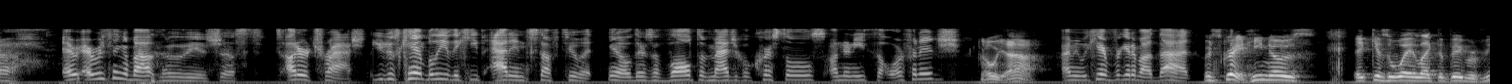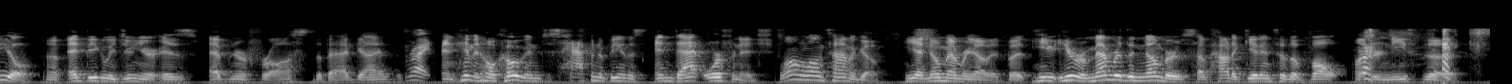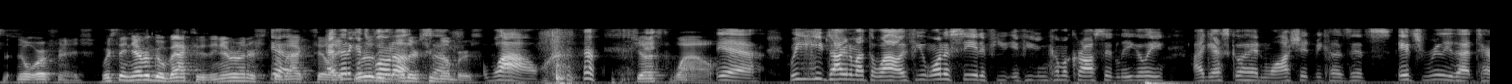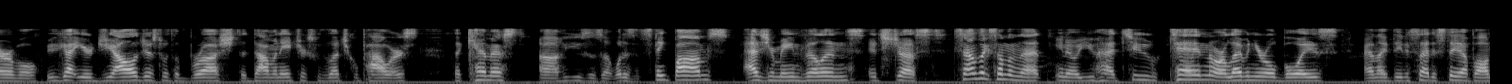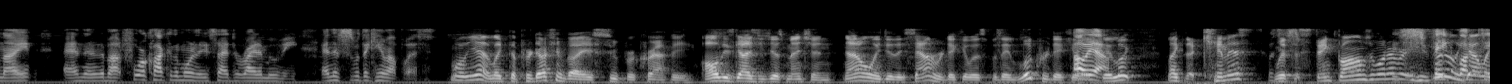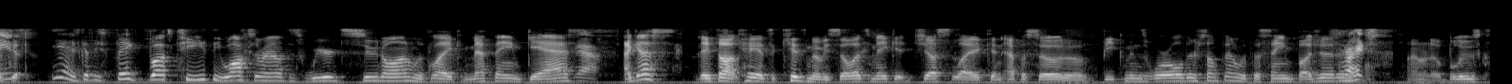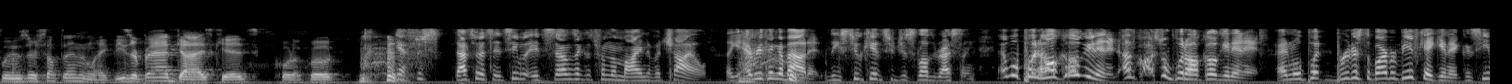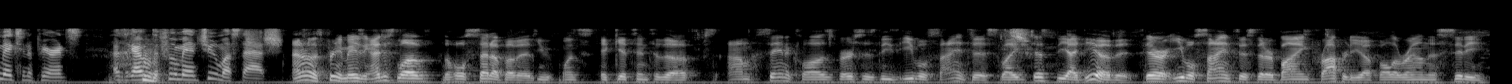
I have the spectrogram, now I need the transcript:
Everything about the movie is just it's utter trash. You just can't believe they keep adding stuff to it. You know, there's a vault of magical crystals underneath the orphanage. Oh yeah, I mean, we can't forget about that. which is great. He knows it gives away like the big reveal. Uh, Ed Begley Jr. is Ebner Frost, the bad guy, Right. and him and Hulk Hogan just happened to be in this in that orphanage long, long time ago. He had no memory of it, but he, he remembered the numbers of how to get into the vault underneath the the orphanage, which they never go back to. They never understood Yeah. back and and like, then it what are these up. other two so- numbers? Wow. Just wow. yeah. We can keep talking about the WoW. If you want to see it, if you if you can come across it legally, I guess go ahead and watch it because it's it's really that terrible. You've got your geologist with a brush, the dominatrix with electrical powers, the chemist uh, who uses uh, what is it, stink bombs as your main villains. It's just sounds like something that you know you had two 10 or 11 year old boys. And like they decided to stay up all night, and then at about four o'clock in the morning they decided to write a movie, and this is what they came up with. Well, yeah, like the production value is super crappy. All these guys you just mentioned, not only do they sound ridiculous, but they look ridiculous. Oh, yeah. They look like the chemist With with, the stink bombs or whatever. He's literally got like a, yeah, he's got these fake buck teeth. He walks around with this weird suit on with like methane gas. Yeah. I guess They thought, hey, it's a kids movie, so let's make it just like an episode of Beakman's World or something with the same budget. Right. I don't know, Blues Clues or something. And like, these are bad guys, kids, quote unquote. Yeah, just that's what it seems. It sounds like it's from the mind of a child. Like everything about it. These two kids who just loved wrestling, and we'll put Hulk Hogan in it. Of course, we'll put Hulk Hogan in it, and we'll put Brutus the Barber Beefcake in it because he makes an appearance as the guy with the Fu Manchu mustache. I don't know. It's pretty amazing. I just love the whole setup of it. You, once it gets into the I'm um, Santa Claus versus these evil scientists, like just the idea of it. There are evil scientists that are buying property up all around this city,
